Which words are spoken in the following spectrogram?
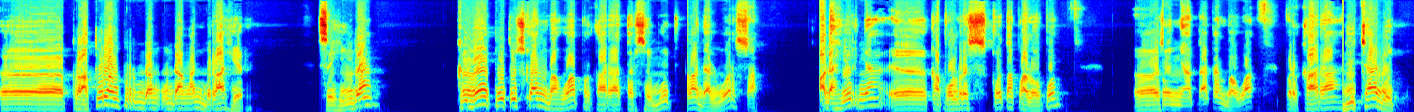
uh, peraturan perundang-undangan berakhir sehingga putuskan bahwa perkara tersebut telah daluarsa. Pada akhirnya eh, Kapolres Kota Palopo eh, menyatakan bahwa perkara dicabut.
